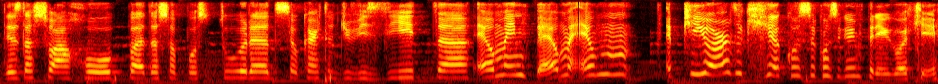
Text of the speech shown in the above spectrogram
Desde a sua roupa, da sua postura, do seu cartão de visita. É uma, é uma, é uma pior do que você conseguir um emprego aqui.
